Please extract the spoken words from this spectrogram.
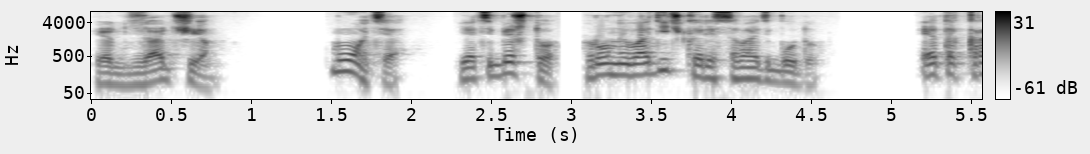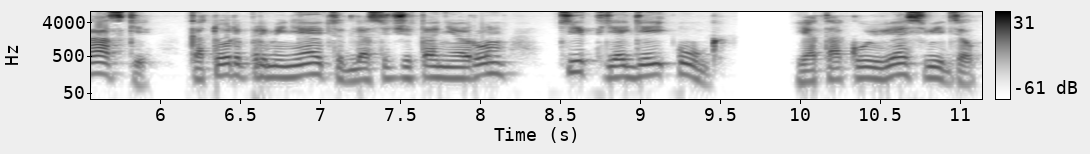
Это зачем? Мотя, я тебе что, руны водичкой рисовать буду? Это краски, которые применяются для сочетания рун Кит-Ягей-Уг. Я такую вязь видел,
